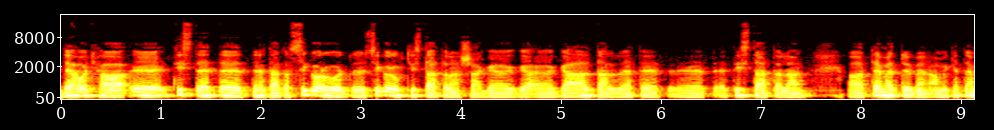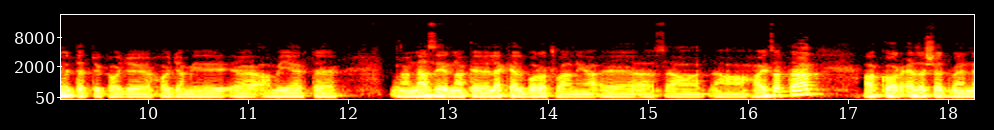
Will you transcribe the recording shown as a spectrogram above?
De hogyha tisztelt, tehát a szigorú, szigorú tisztátalanság által tisztátalan a temetőben, amiket említettük, hogy, hogy ami, amiért a nazírnak le kell borotválni a, a, a, a hajzatát, akkor ez esetben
